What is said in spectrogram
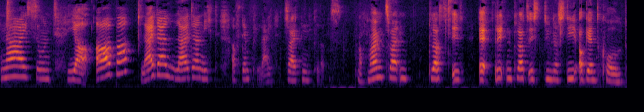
nice und ja, aber leider, leider nicht auf dem Plei- zweiten Platz. Auf meinem zweiten Platz ist, äh, dritten Platz ist Dynastie Agent Cold.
